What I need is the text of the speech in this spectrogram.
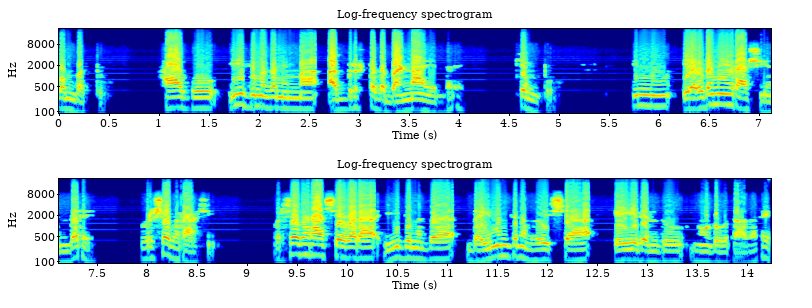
ಒಂಬತ್ತು. ಹಾಗೂ ಈ ದಿನದ ನಿಮ್ಮ ಅದೃಷ್ಟದ ಬಣ್ಣ ಎಂದರೆ ಕೆಂಪು. ಇನ್ನು ಎರಡನೇ ರಾಶಿ ಎಂದರೆ ವೃಷಭ ರಾಶಿ. ವೃಷಭ ರಾಶಿಯವರ ಈ ದಿನದ ದೈನಂದಿನ ಭವಿಷ್ಯ ಹೇಗಿದೆಂದು ನೋಡುವುದಾದರೆ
